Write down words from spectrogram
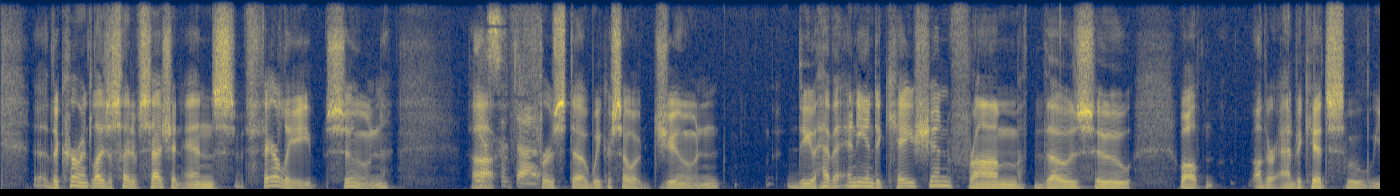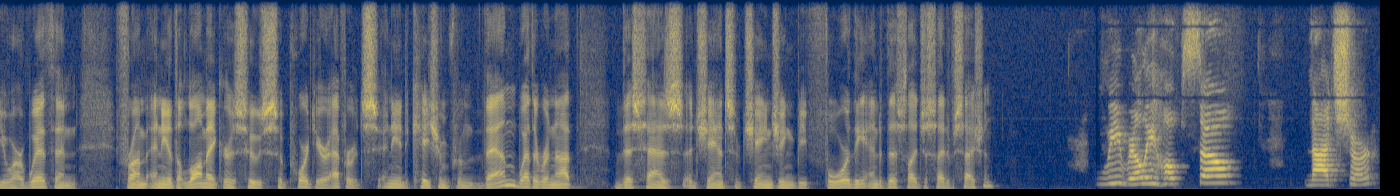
Uh, the current legislative session ends fairly soon. Uh, yes, it does. First uh, week or so of June. Do you have any indication from those who, well, other advocates who you are with, and from any of the lawmakers who support your efforts, any indication from them whether or not this has a chance of changing before the end of this legislative session? We really hope so. Not sure,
